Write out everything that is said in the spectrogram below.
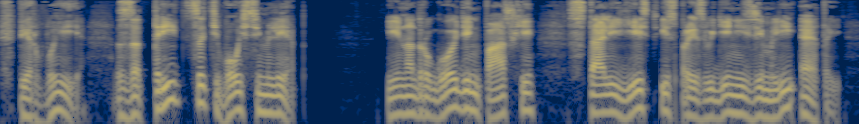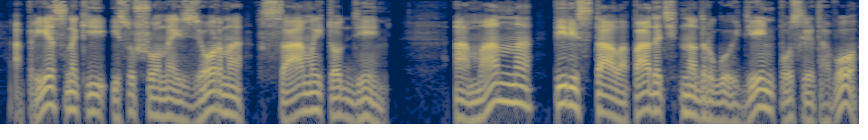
Впервые за 38 лет. И на другой день Пасхи стали есть из произведений земли этой, опресноки и сушеные зерна в самый тот день. А манна перестала падать на другой день после того,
